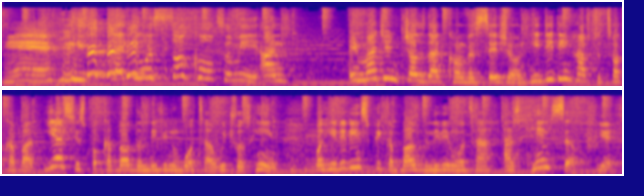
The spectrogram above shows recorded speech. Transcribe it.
Yeah. like it was so cool to me. And imagine just that conversation. He didn't have to talk about. Yes, he spoke about the living water, which was him, mm-hmm. but he didn't speak about the living water as himself. Yes.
